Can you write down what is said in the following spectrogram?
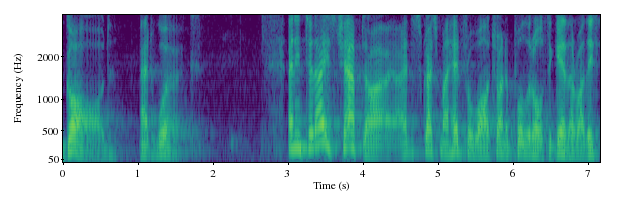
God at work. And in today's chapter, I, I, had to scratch my head for a while trying to pull it all together, right? These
